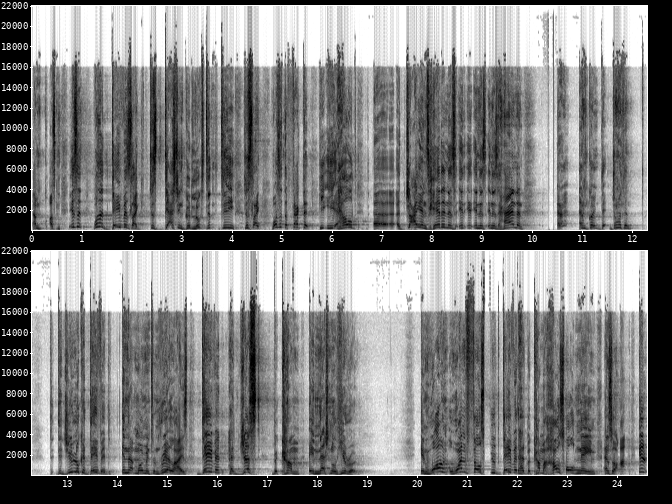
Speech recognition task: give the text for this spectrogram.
I'm asking, is it, was it David's like just dashing good looks? Did, did he just like, was it the fact that he, he held a, a, giant's head in his, in, in, his, in his hand? And, and, I, and I'm going, Jonathan, did you look at David in that moment and realize David had just become a national hero? In one, one fell swoop, David had become a household name, and so I, it,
